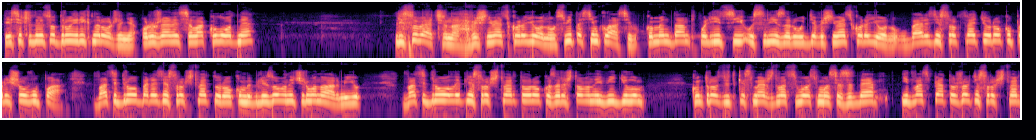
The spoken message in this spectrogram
1902 рік народження, уроженець села Колодне, Лісовеччина Вишнівецького району, освіта 7 класів, комендант поліції у селі Заруддя Вишнівецького району. У березні 43-го року прийшов в УПА. 22 березня 44-го року мобілізований Червону армію. 22 липня 44-го року заарештований відділом контрозвідки СМЕРШ 28 СЗД і 25 жовтня 44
